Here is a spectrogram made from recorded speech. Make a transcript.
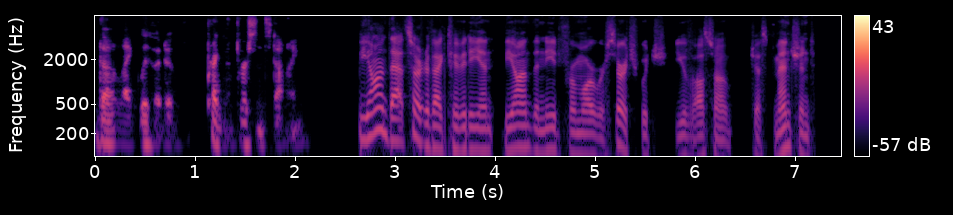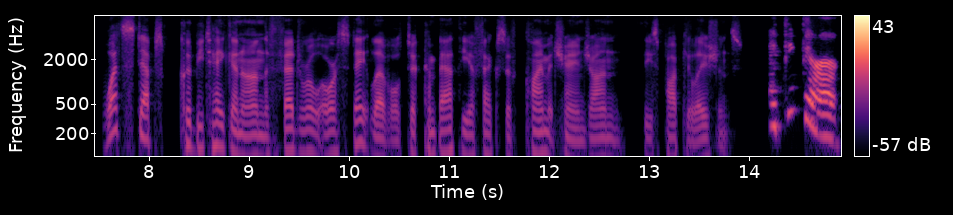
the likelihood of pregnant persons dying. Beyond that sort of activity and beyond the need for more research, which you've also just mentioned, what steps could be taken on the federal or state level to combat the effects of climate change on these populations? I think there are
